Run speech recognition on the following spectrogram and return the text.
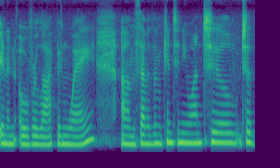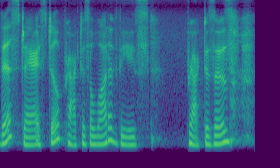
in an overlapping way. Um, some of them continue on to, to this day. I still practice a lot of these practices.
